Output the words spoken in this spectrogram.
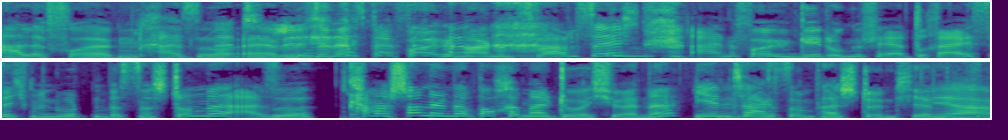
Alle Folgen. Also äh, wir sind jetzt bei Folge 29. Eine Folge geht ungefähr 30 Minuten bis eine Stunde. Also kann man schon in der Woche mal durchhören, ne? Jeden Tag so ein paar Stündchen. Ja.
